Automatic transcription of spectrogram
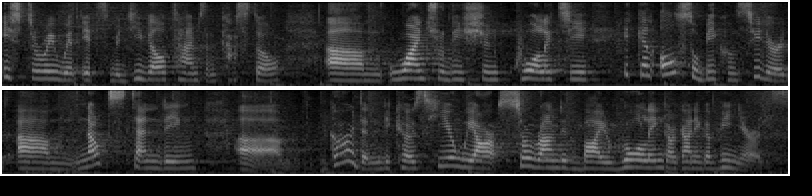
history with its medieval times and castle, um, wine tradition, quality. It can also be considered um, an outstanding um, garden because here we are surrounded by rolling garganega vineyards.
